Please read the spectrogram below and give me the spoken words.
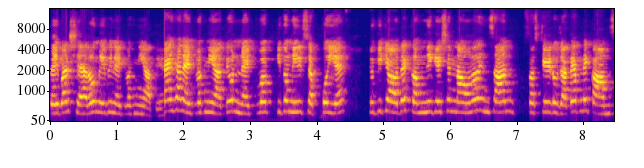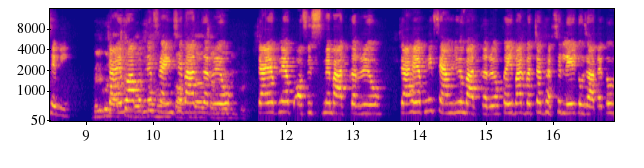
कई बार शहरों में भी नेटवर्क नहीं आते हैं। यहाँ नेटवर्क नहीं आते और नेटवर्क की तो नीड सबको ही है क्योंकि क्या होता है कम्युनिकेशन ना होना इंसान फ्रस्ट्रेट हो जाता है अपने काम से भी। चाहे वो आप अपने फ्रेंड से बात कर रहे हो। चाहे अपने आप ऑफ़िस में बात कर रहे हो चाहे अपनी फैमिली में बात कर रहे हो कई बार बच्चा घर से लेट हो जाता है तो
